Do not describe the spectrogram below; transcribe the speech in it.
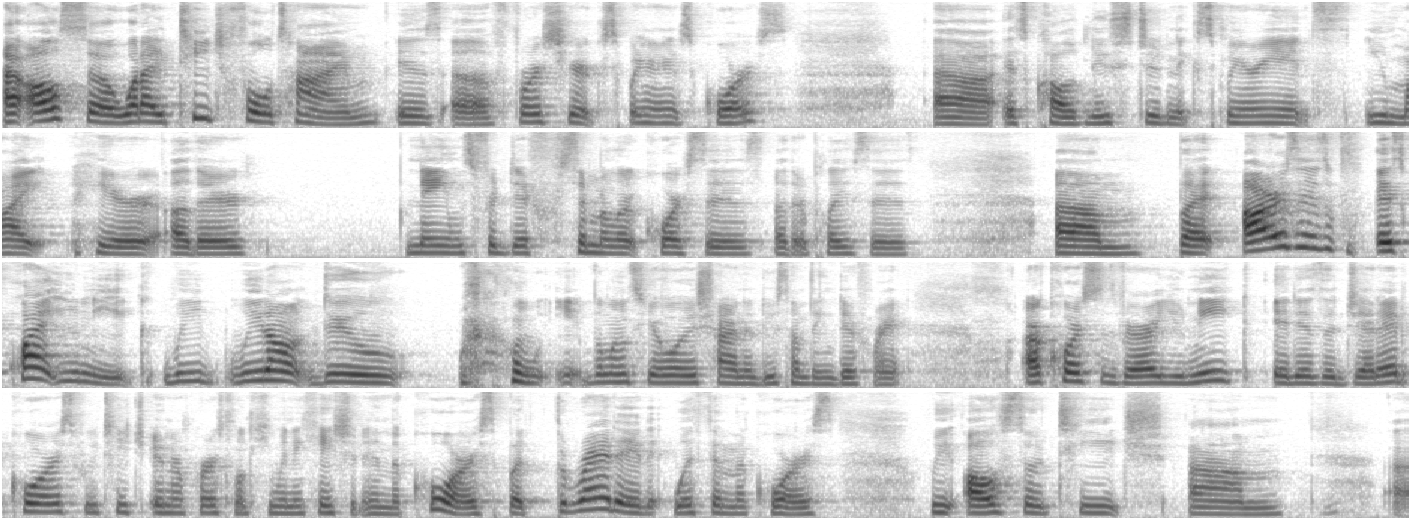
I also, what I teach full time is a first year experience course. Uh, it's called New Student Experience. You might hear other names for different similar courses other places. Um, but ours is is quite unique. We we don't do Valencia always trying to do something different. Our course is very unique. It is a gen ed course. We teach interpersonal communication in the course, but threaded within the course, we also teach, um, uh,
